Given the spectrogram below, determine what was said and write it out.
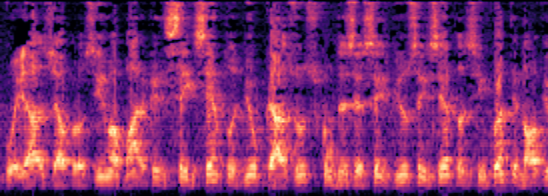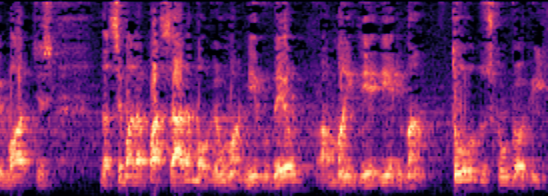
Goiás já aproxima a marca de 600 mil casos, com 16.659 mortes. Na semana passada morreu um amigo meu, a mãe dele e a irmã, todos com Covid.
